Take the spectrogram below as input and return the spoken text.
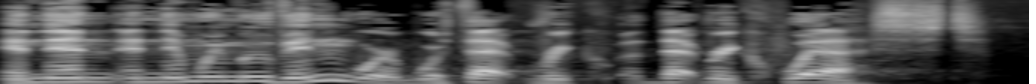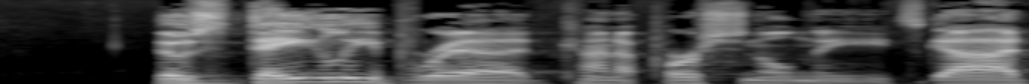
And then, and then we move inward with that, that request those daily bread kind of personal needs. God,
